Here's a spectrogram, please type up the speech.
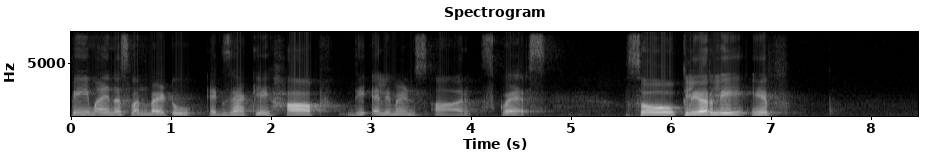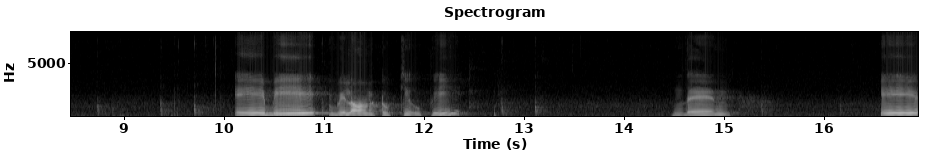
p minus 1 by 2 exactly half the elements are squares. So, clearly if AB belong to QP then A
